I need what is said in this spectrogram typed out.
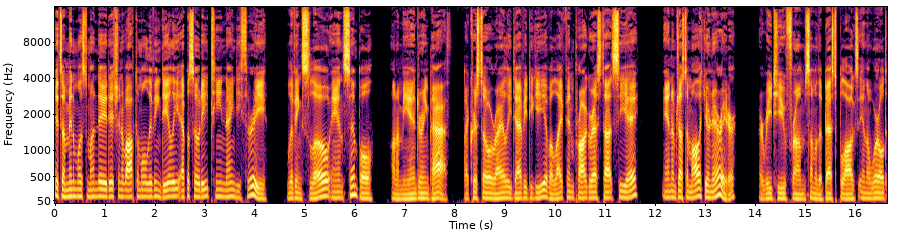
It's a Minimalist Monday edition of Optimal Living Daily, episode 1893, Living Slow and Simple on a Meandering Path by Krista O'Reilly Davi Digui of a lifeinprogress.ca. And I'm Justin Malik, your narrator. I read to you from some of the best blogs in the world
